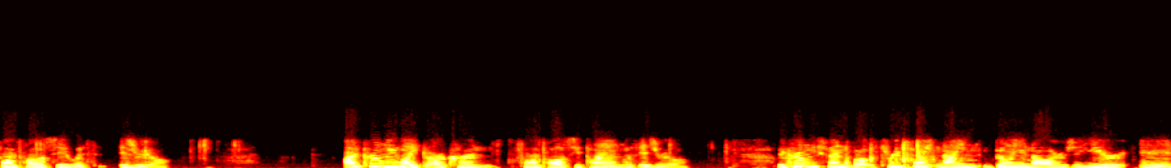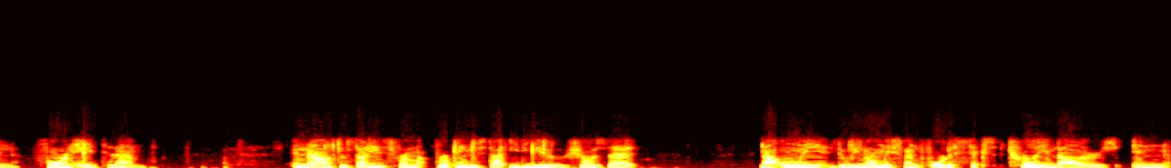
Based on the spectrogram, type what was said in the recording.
foreign policy with Israel. I currently like our current foreign policy plan with Israel. We currently spend about $3.9 billion a year in foreign aid to them. And now some studies from Brookings.edu shows that not only do we normally spend four to six trillion dollars in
